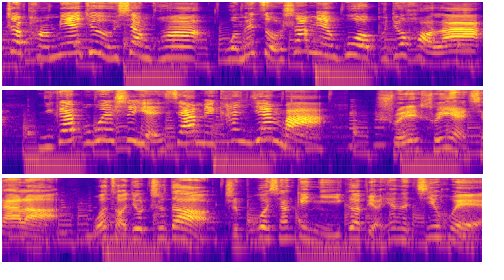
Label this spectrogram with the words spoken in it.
这旁边就有相框，我们走上面过不就好啦？你该不会是眼瞎没看见吧？谁谁眼瞎了？我早就知道，只不过想给你一个表现的机会。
